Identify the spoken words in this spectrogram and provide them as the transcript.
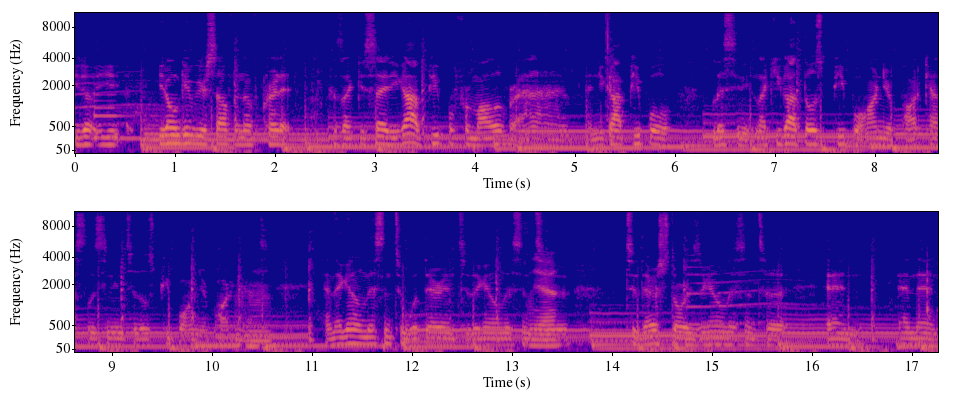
You don't you you don't give yourself enough credit because, like you said, you got people from all over Anaheim, and you got people listening. Like you got those people on your podcast listening to those people on your podcast, Mhm. and they're gonna listen to what they're into. They're gonna listen Yeah. to to their stories. They're gonna listen to and and then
